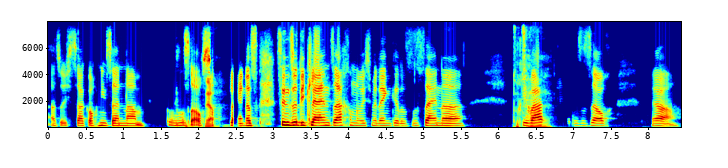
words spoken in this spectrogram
Also ich sage auch nie seinen Namen. Das ist auch ja. so klein. Das sind so die kleinen Sachen, wo ich mir denke, das ist seine Privat. Das ist auch, ja.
